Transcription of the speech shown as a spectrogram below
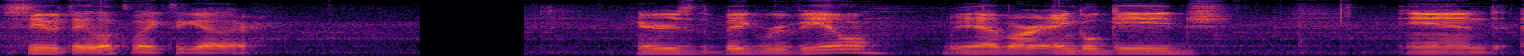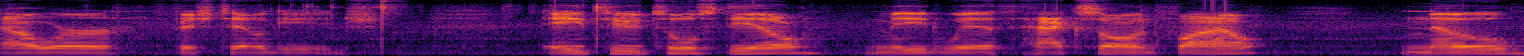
see what they look like together. Here's the big reveal. We have our angle gauge and our fishtail gauge. A2 tool steel made with hacksaw and file. no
